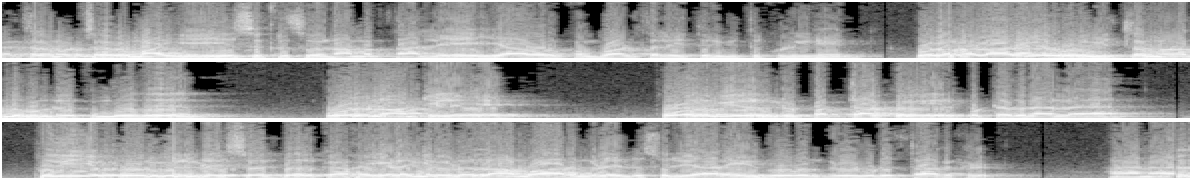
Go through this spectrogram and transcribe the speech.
கத்திரமற்றவருமாகிய இயேசு கிறிஸ்துவ நாமத்தாலே யாவருக்கும் வாழ்த்தலை தெரிவித்துக் கொள்கிறேன். உலகளாவிய ஒரு யுத்தம் நடந்து கொண்டிருக்கும் போது ஒரு நாட்டிலே போர் வீரர்கள் பற்றாக்குறை ஏற்பட்டதுனால புதிய போர் வீரர்களை சேர்ப்பதற்காக இளைஞர்கள் எல்லாம் வாருங்கள் என்று சொல்லி அறைகூவல்கள் விடுத்தார்கள் ஆனால்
